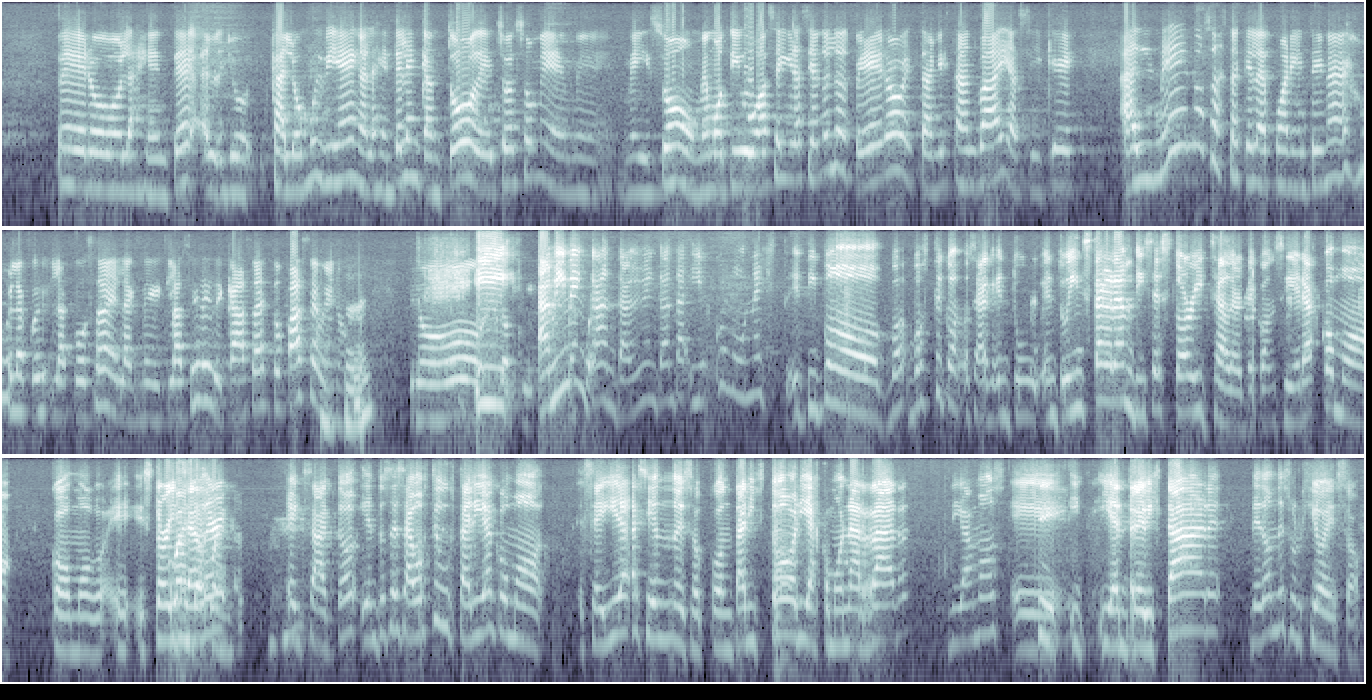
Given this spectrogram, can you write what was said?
pero la gente, yo caló muy bien, a la gente le encantó, de hecho eso me, me, me hizo, me motivó a seguir haciéndolo, pero está en stand-by, así que al menos hasta que la cuarentena o la, co- la cosa de, la, de clases desde casa esto pase, bueno, yo... Y sí. a mí me encanta, a mí me encanta, y es como hist- eh, tipo, vos, vos te, o sea, en tu, en tu Instagram dice storyteller, te consideras como, como eh, storyteller, exacto, y entonces a vos te gustaría como seguir haciendo eso, contar historias, como narrar, digamos, eh, y, y entrevistar, ¿de dónde surgió eso?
